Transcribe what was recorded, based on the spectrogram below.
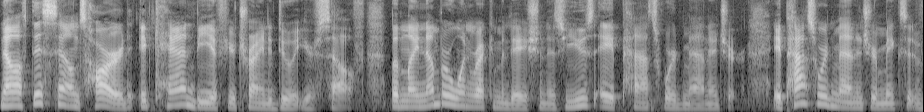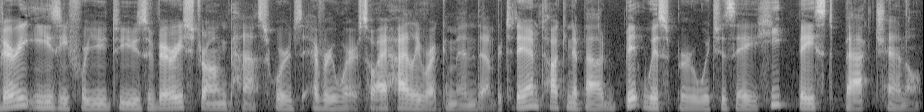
Now, if this sounds hard, it can be if you're trying to do it yourself. But my number one recommendation is use a password manager. A password manager makes it very easy for you to use very strong passwords everywhere, so I highly recommend them. Today I'm talking about BitWhisper, which is a heat-based back channel.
